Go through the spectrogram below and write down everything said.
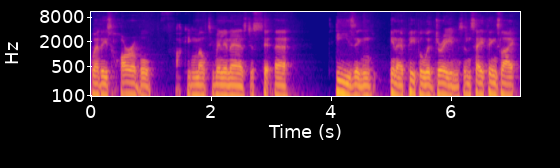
where these horrible fucking multimillionaires just sit there teasing, you know, people with dreams and say things like,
